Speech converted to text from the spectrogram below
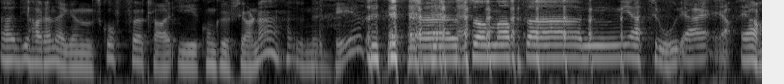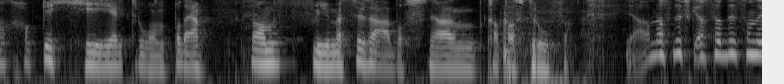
Eh, De har en egen skuff eh, klar i konkurshjørnet, under B. Eh, sånn at jeg tror jeg, jeg, jeg har ikke helt troen på det. Sånn flymessig så er Bosnia en katastrofe. Ja, men altså, det, altså det, som du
